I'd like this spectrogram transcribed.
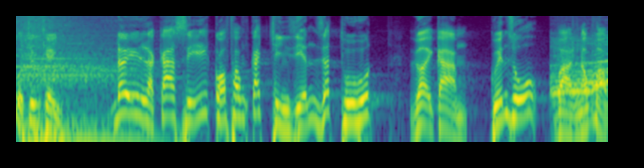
của chương trình. Đây là ca sĩ có phong cách trình diễn rất thu hút, gợi cảm, quyến rũ và nóng bỏng.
